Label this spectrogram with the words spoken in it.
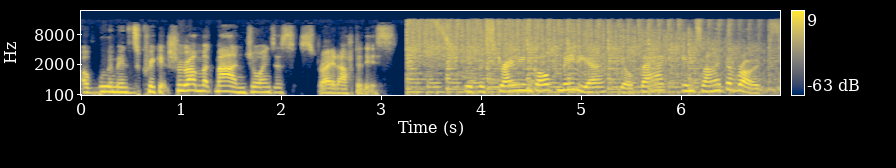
of women's cricket. Sharelle McMahon joins us straight after this. With Australian Golf Media, you're back inside the ropes.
